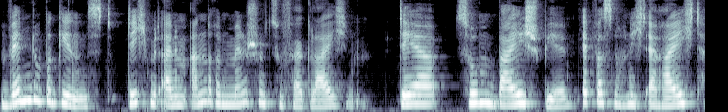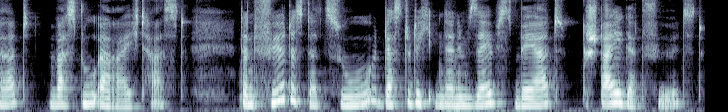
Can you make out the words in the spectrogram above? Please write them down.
Wenn du beginnst, dich mit einem anderen Menschen zu vergleichen, der zum Beispiel etwas noch nicht erreicht hat, was du erreicht hast, dann führt es dazu, dass du dich in deinem Selbstwert gesteigert fühlst.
